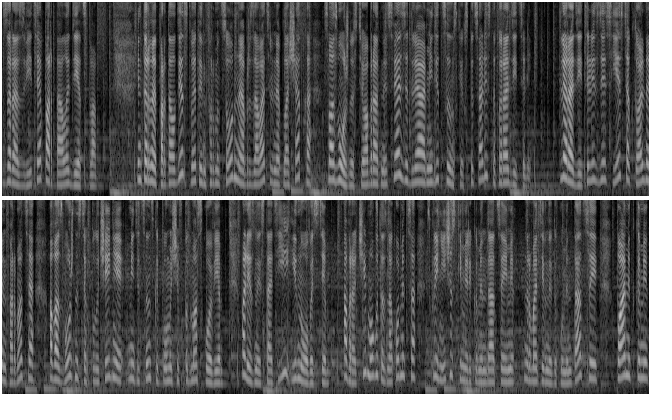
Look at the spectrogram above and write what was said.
за развитие портала детства. Интернет-портал детства – это информационная образовательная площадка с возможностью обратной связи для медицинских специалистов и родителей. Для родителей здесь есть актуальная информация о возможностях получения медицинской помощи в Подмосковье, полезные статьи и новости. А врачи могут ознакомиться с клиническими рекомендациями, нормативной документацией, памятками,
